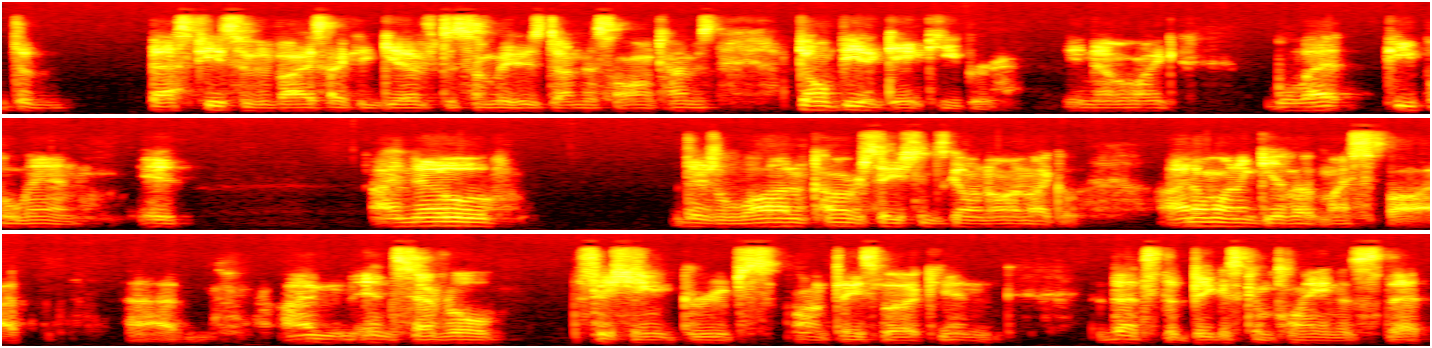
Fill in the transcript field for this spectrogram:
the best piece of advice I could give to somebody who's done this a long time is don't be a gatekeeper. You know, like let people in. It. I know there's a lot of conversations going on. Like, I don't want to give up my spot. Uh, I'm in several fishing groups on Facebook, and that's the biggest complaint is that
